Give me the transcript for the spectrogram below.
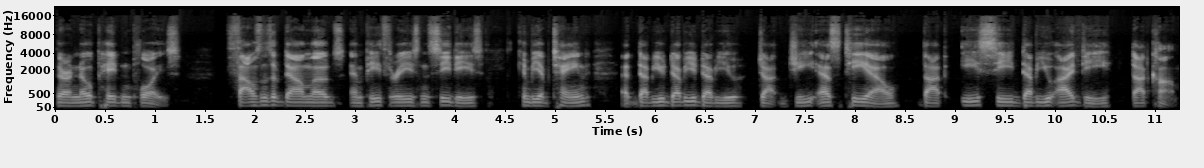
There are no paid employees. Thousands of downloads, MP3s, and CDs can be obtained at www.gstl.ecwid.com.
